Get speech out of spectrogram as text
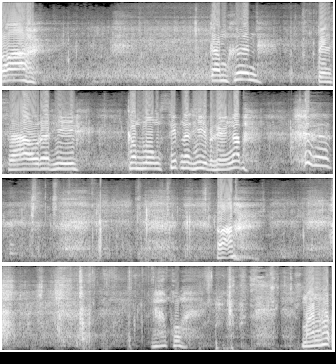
ว้ากำขึ้นเป็นสาวนาทีกำลงสิบนาทีไปถึงครับอะนะครับผมมันครับ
